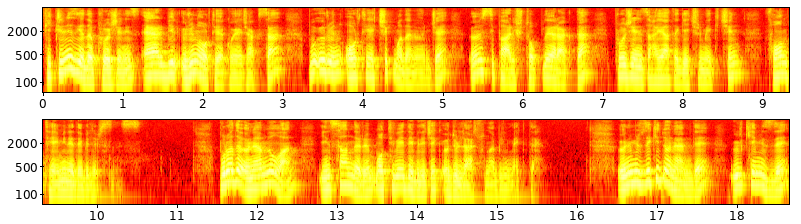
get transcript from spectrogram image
Fikriniz ya da projeniz eğer bir ürün ortaya koyacaksa bu ürün ortaya çıkmadan önce ön sipariş toplayarak da projenizi hayata geçirmek için fon temin edebilirsiniz. Burada önemli olan insanları motive edebilecek ödüller sunabilmekte. Önümüzdeki dönemde ülkemizde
